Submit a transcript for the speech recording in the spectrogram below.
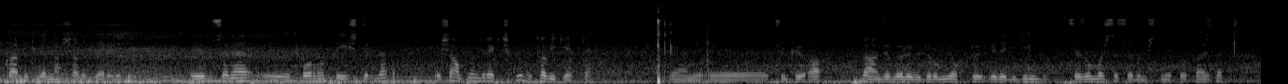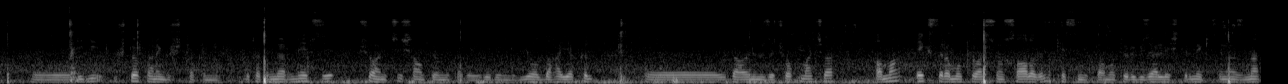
yukarıdakilerin aşağıdakileri gibi. E, bu sene e, format değiştirdiler. E, şampiyon direkt çıkıyor. Bu tabii ki etken. Yani e, çünkü daha önce böyle bir durum yoktu ve de ligin sezon başında söylemiştim röportajda. E, ligi 3-4 tane güçlü takım var. Bu takımların hepsi şu an için şampiyonluk adayı dediğim gibi. Yol daha yakın. E, daha önümüzde çok maç var. Ama ekstra motivasyon sağladı mı kesinlikle amatörü güzelleştirmek için en azından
